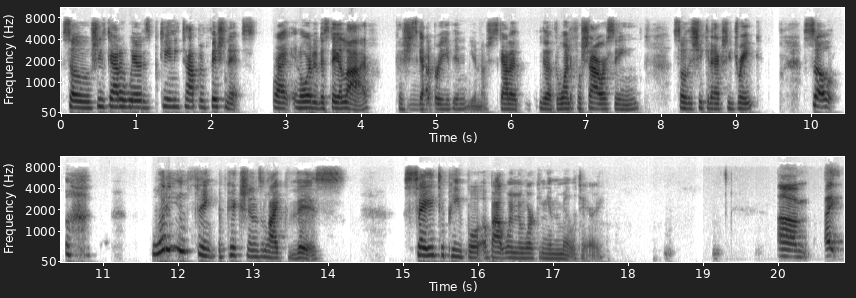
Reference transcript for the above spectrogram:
So she's got to wear this bikini top and fishnets, right, in order to stay alive, because she's got to breathe and you know she's got to you know, the wonderful shower scene so that she can actually drink. So, what do you think depictions like this say to people about women working in the military? Um, I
